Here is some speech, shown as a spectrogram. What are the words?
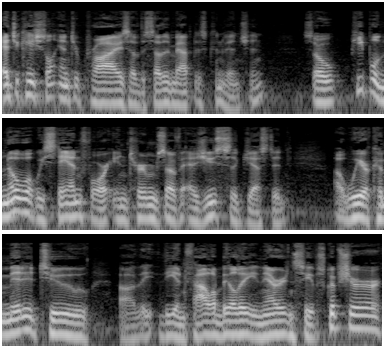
educational enterprise of the Southern Baptist Convention. So people know what we stand for in terms of, as you suggested, uh, we are committed to uh, the, the infallibility and inerrancy of Scripture.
